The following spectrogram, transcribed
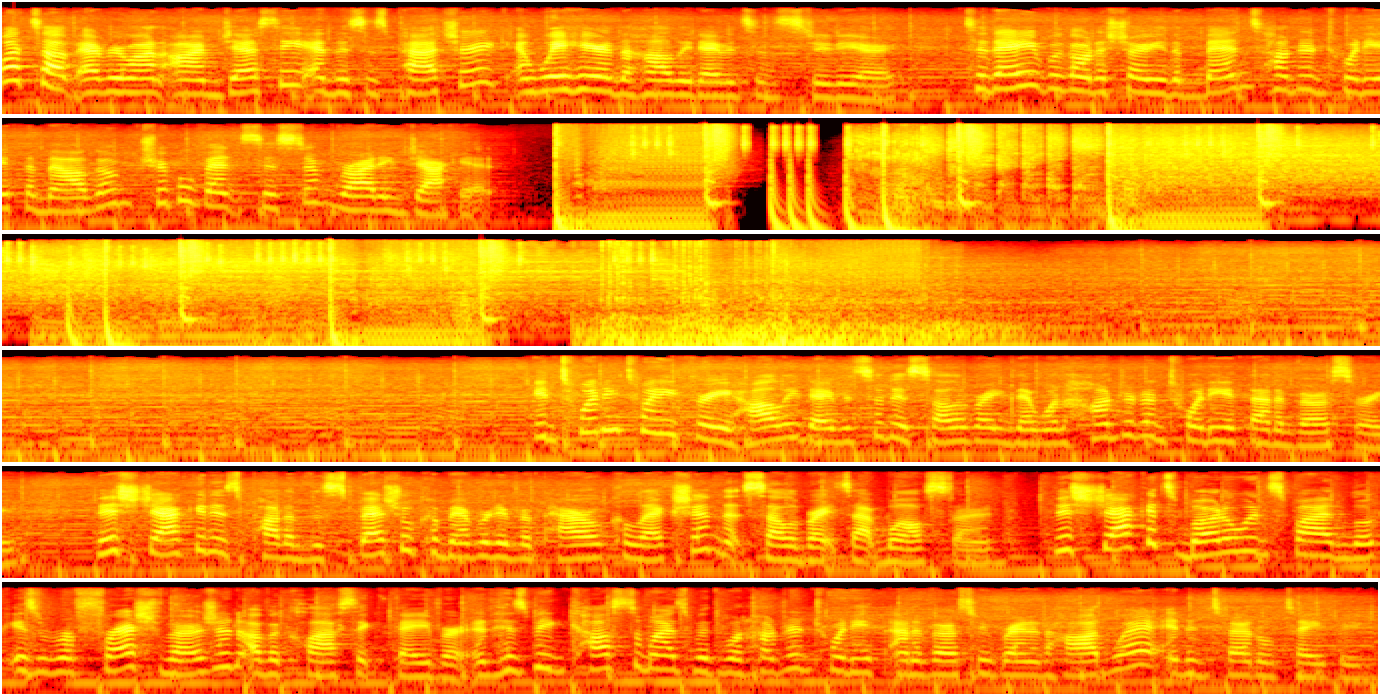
What's up everyone, I'm Jessie and this is Patrick and we're here in the Harley Davidson studio. Today we're going to show you the men's 120th Amalgam Triple Vent System riding jacket. In 2023, Harley Davidson is celebrating their 120th anniversary. This jacket is part of the special commemorative apparel collection that celebrates that milestone. This jacket's moto-inspired look is a refreshed version of a classic favorite and has been customized with 120th anniversary branded hardware and internal taping.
